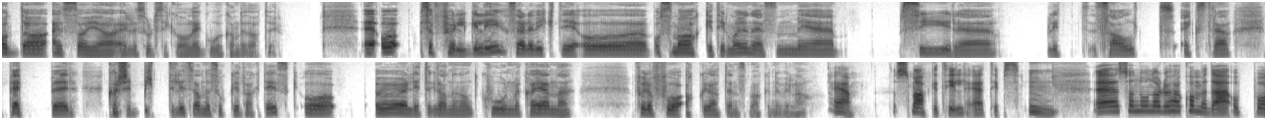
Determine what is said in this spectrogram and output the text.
Og da er soya eller solsikkeolje gode kandidater. Eh, og selvfølgelig så er det viktig å, å smake til majonesen med syre, litt salt ekstra, pepper, kanskje bitte litt sukker, faktisk, og ørlite grann noen korn med cayenne, for å få akkurat den smaken du vil ha. Ja. Smake til er et tips. Mm. Eh, Så nå når du har kommet deg opp på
